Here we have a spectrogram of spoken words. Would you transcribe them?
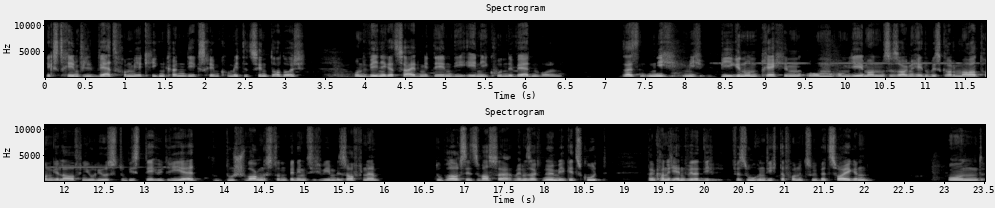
extrem viel Wert von mir kriegen können, die extrem committed sind dadurch und weniger Zeit mit denen, die eh nie Kunde werden wollen. Das heißt, nicht mich biegen und brechen, um, um jemandem zu sagen, hey, du bist gerade einen Marathon gelaufen, Julius, du bist dehydriert, du, schwankst und benimmst dich wie ein Besoffener, du brauchst jetzt Wasser. Wenn du sagst, nö, mir geht's gut, dann kann ich entweder die, versuchen, dich davon zu überzeugen und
